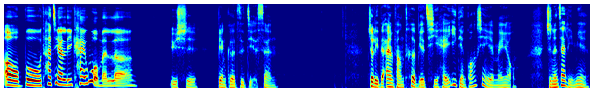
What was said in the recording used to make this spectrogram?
哦不，他竟然离开我们了。”于是便各自解散。这里的暗房特别漆黑，一点光线也没有。只能在里面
